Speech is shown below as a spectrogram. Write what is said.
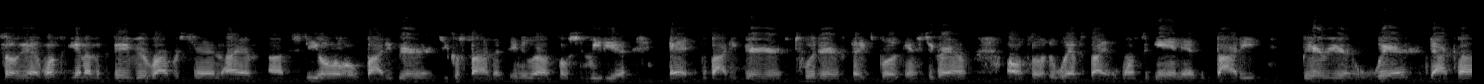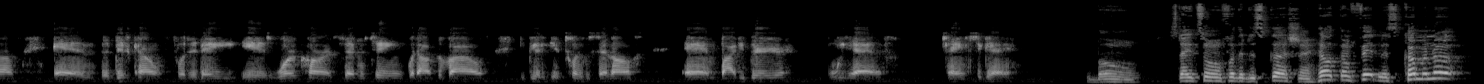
So yeah, once again, I'm Xavier Robertson. I am uh, the CEO of Body Barrier. You can find us anywhere on social media at Body Barrier, Twitter, Facebook, Instagram. Also, the website once again is bodybarrierwear.com, and the discount for today is Work Hard 17 without the vowels. You'll be able to get 20% off. And Body Barrier, we have changed the game. Boom. Stay tuned for the discussion. Health and fitness coming up.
